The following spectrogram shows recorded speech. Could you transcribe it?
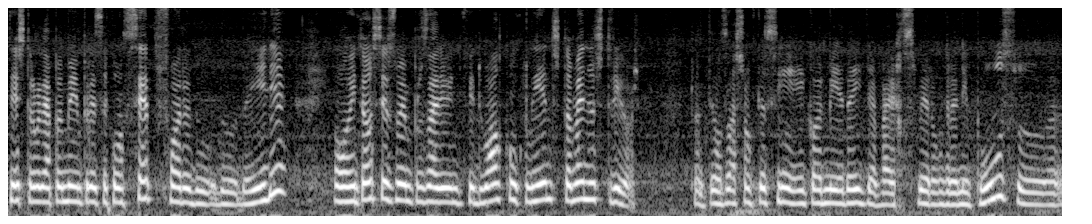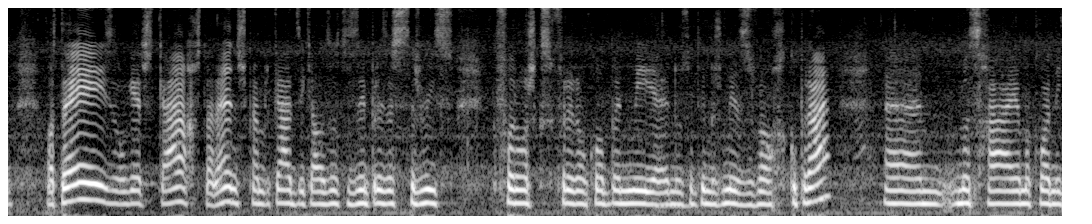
tens de trabalhar para uma empresa com sede fora do, do, da ilha, ou então seres um empresário individual com clientes também no exterior. Portanto, eles acham que assim a economia da ilha vai receber um grande impulso, uh, hotéis, alugueres de carros, restaurantes, supermercados e aquelas outras empresas de serviço que foram as que sofreram com a pandemia nos últimos meses vão recuperar. Um, Montserrat é uma colónia,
